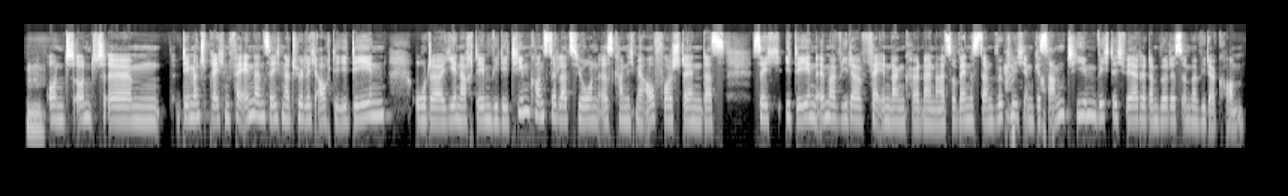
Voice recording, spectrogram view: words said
mhm. und, und ähm, dementsprechend verändern sich natürlich auch die Ideen oder je nachdem, wie die Teamkonstellation ist, kann ich mir auch vorstellen, dass sich Ideen immer wieder verändern können. Also wenn es dann wirklich im Gesamtteam wichtig wäre, dann würde es immer wieder kommen.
